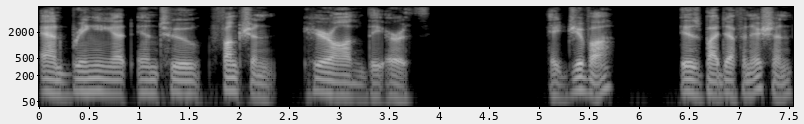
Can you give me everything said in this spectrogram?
and bringing it into function here on the earth. A jiva is by definition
